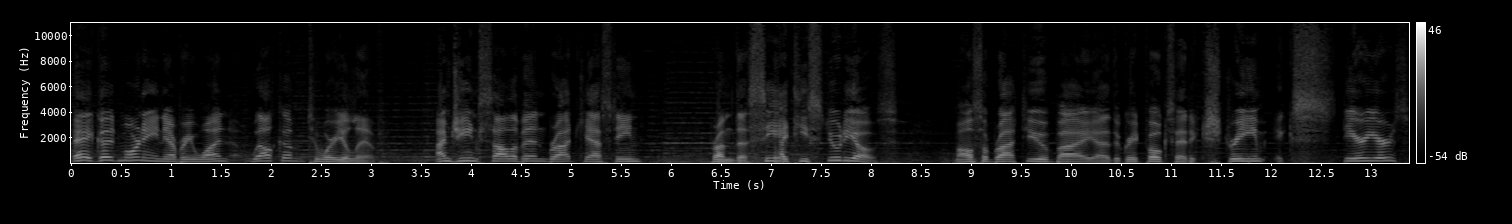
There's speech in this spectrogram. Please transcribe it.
Hey, good morning, everyone. Welcome to Where You Live. I'm Gene Sullivan, broadcasting from the CIT studios. I'm also brought to you by uh, the great folks at Extreme Exteriors.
